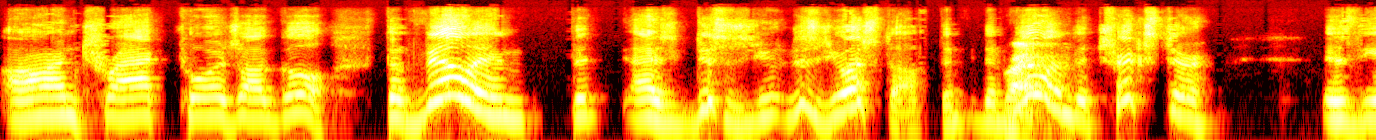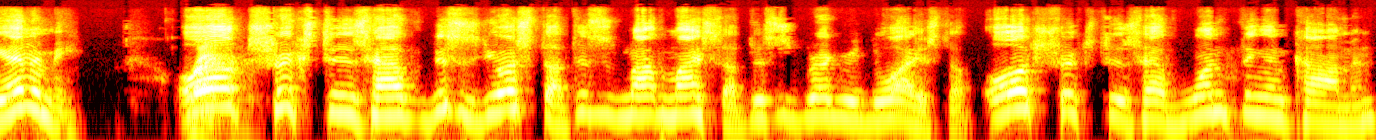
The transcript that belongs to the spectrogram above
on track towards our goal. The villain, that as this is you, this is your stuff. The, the Right. villain, the trickster, is the enemy. All Right. tricksters have this is your stuff. This is not my stuff. This is Gregory Dwyer's stuff. All tricksters have one thing in common.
